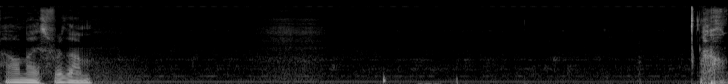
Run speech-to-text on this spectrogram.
How nice for them. Oh,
